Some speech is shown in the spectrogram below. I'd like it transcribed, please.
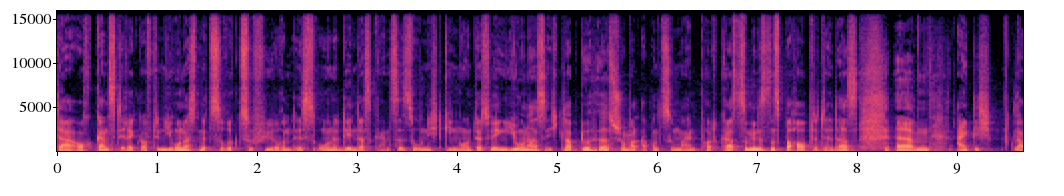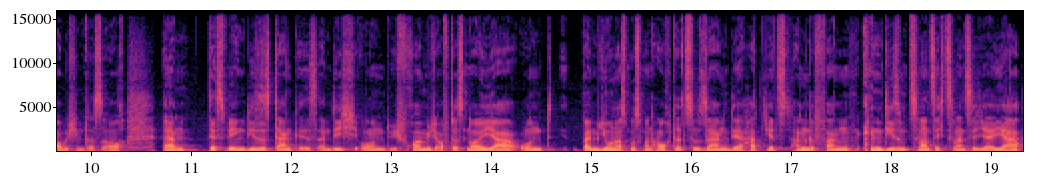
da auch ganz direkt auf den Jonas mit zurückzuführen ist, ohne den das Ganze so nicht ginge. Und deswegen, Jonas, ich glaube, du hörst schon mal ab und zu meinen Podcast, zumindest behauptet er das. Ähm, eigentlich glaube ich ihm das auch. Ähm, deswegen, dieses Danke ist an dich und ich freue mich auf das neue Jahr und beim Jonas muss man auch dazu sagen, der hat jetzt angefangen, in diesem 2020er Jahr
